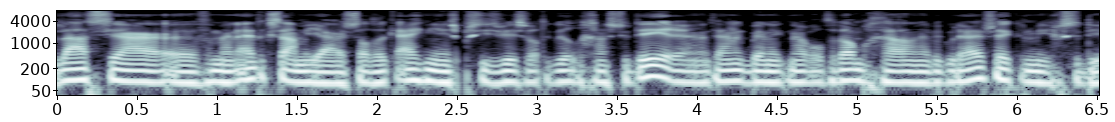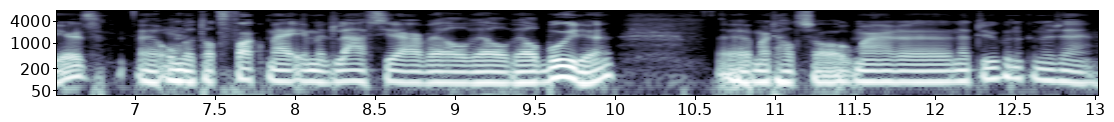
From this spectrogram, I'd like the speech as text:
laatste jaar van mijn eindexamenjaar zat, dat ik eigenlijk niet eens precies wist wat ik wilde gaan studeren. En uiteindelijk ben ik naar Rotterdam gegaan en heb ik bedrijfseconomie gestudeerd. Uh, ja. Omdat dat vak mij in het laatste jaar wel, wel, wel boeide. Uh, maar het had zo ook maar uh, natuurkunde kunnen zijn.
